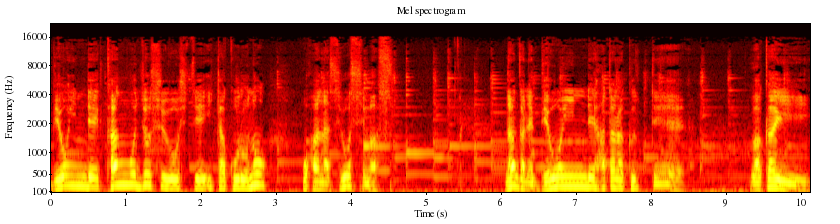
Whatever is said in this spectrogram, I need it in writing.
病院で看護助手をしていた頃のお話をします。なんかね病院で働くって若い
